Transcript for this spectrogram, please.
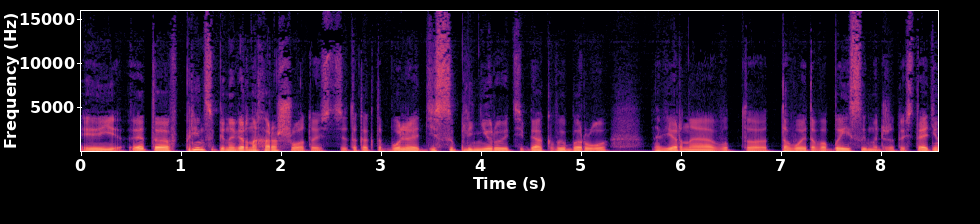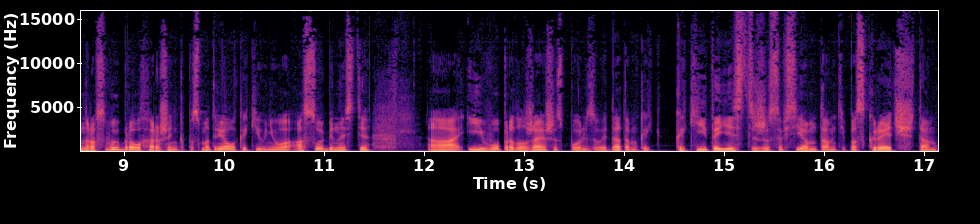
И это, в принципе, наверное, хорошо. То есть это как-то более дисциплинирует тебя к выбору, наверное, вот э, того этого base имиджа. То есть ты один раз выбрал, хорошенько посмотрел, какие у него особенности, а, и его продолжаешь использовать, да, там как, какие-то есть же совсем, там, типа Scratch, там,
